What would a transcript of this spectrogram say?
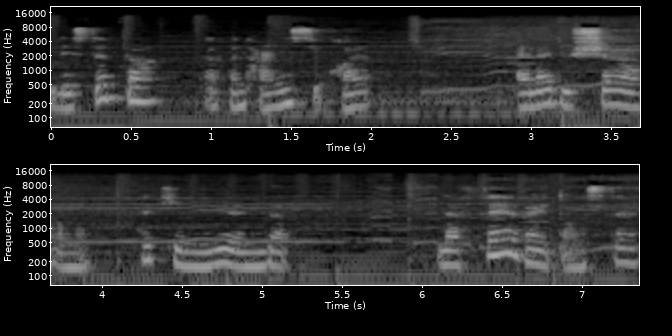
Il est sympa，他很讨人喜欢。Elle a du charme，还挺迷人的。L'affaire est dans sac，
